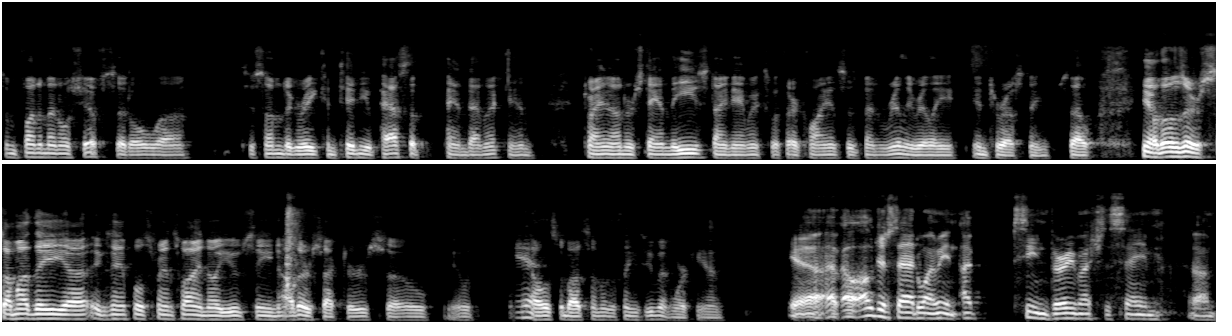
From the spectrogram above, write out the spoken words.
some fundamental shifts that'll, uh, to some degree, continue past the pandemic and trying to understand these dynamics with our clients has been really, really interesting. So, you know, those are some of the uh, examples, Francois. I know you've seen other sectors, so you know, yeah. tell us about some of the things you've been working on. Yeah, I'll just add one. I mean, I've seen very much the same um,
